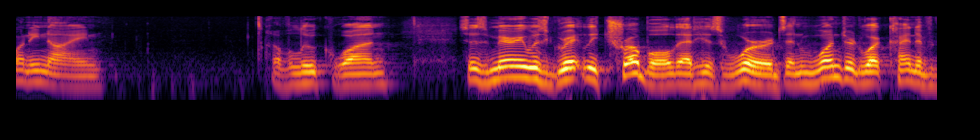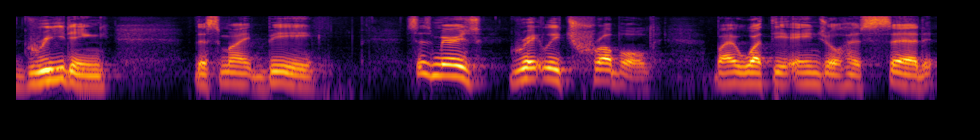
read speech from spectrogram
29 of Luke 1 says Mary was greatly troubled at his words and wondered what kind of greeting this might be. It says Mary's greatly troubled by what the angel has said.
